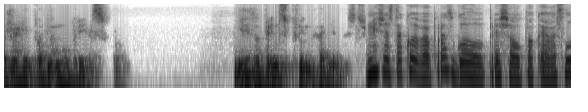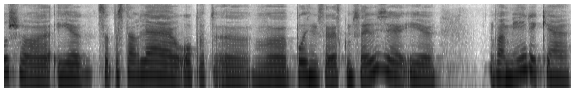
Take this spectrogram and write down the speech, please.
жили по одному принципу. И это принцип необходимости. Мне сейчас такой вопрос в голову пришел, пока я вас слушала, и сопоставляя опыт э, в позднем Советском Союзе и в Америке,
